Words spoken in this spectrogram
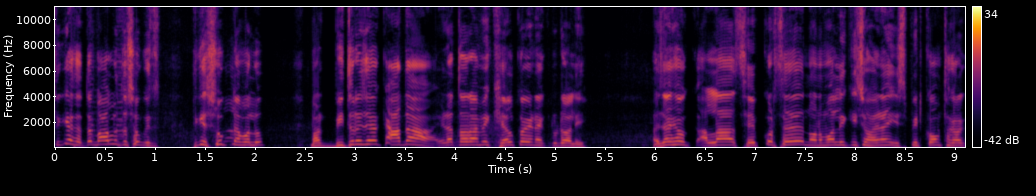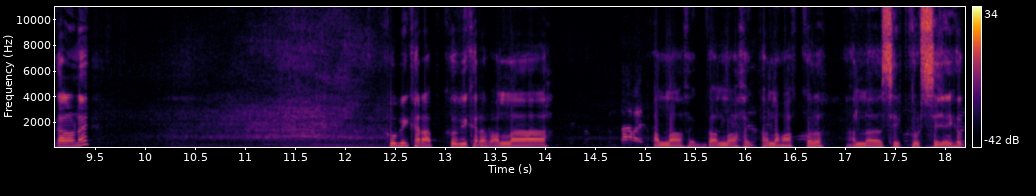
ঠিক আছে তো বালু তো সব কিছু ঠিক আছে শুক না বালু। বাট ভিতরে যে কাদা এটা তো আর আমি খেয়াল করি না টোটালি যাই হোক আল্লাহ সেভ করছে। নর্মালি কিছু হয় না স্পিড কম থাকার কারণে। খুবই খারাপ খুবই খারাপ। আল্লাহ আল্লাহ হাফেক আল্লাহ হাফেক আল্লাহ মাফ করো। আল্লাহ সেভ করছে যাই হোক।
